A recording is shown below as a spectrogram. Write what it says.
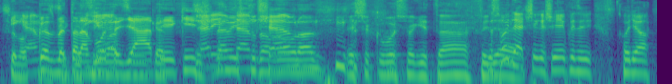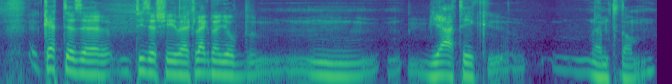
Szóval Igen. közben talán volt egy játék is. És nem is tudom sem. rólad, és akkor most meg itt, eh, De ez figyelj. hogy lehetséges egyébként, hogy- hogy a 2010-es évek legnagyobb mm, játék, nem tudom,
